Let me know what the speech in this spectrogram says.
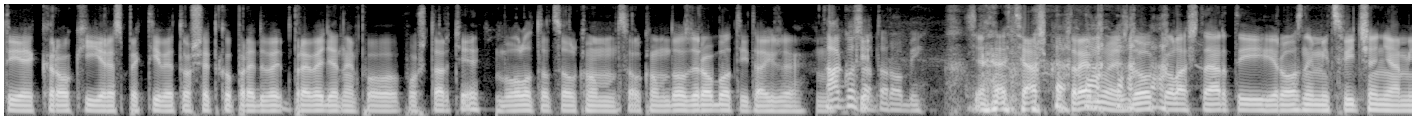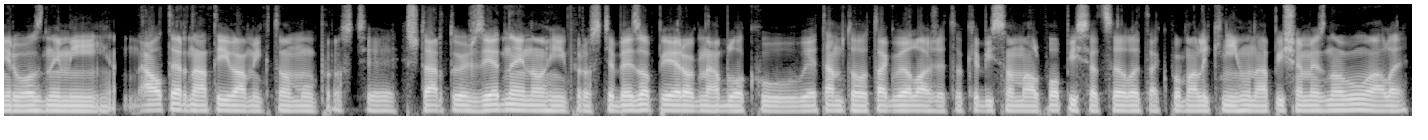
tie kroky, respektíve to všetko predve, prevedené po, po štarte. Bolo to celkom, celkom dosť roboty, takže... Ako sa to robí? Ťažko trénuješ dookola štarty rôznymi cvičeniami, rôznymi alternatívami k tomu, proste štartuješ z jednej nohy, proste bez opierok na bloku, je tam toho tak veľa, že to keby som mal popísať celé, tak pomaly knihu napíšeme znovu, ale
